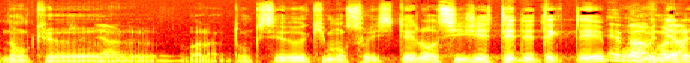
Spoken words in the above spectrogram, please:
Donc euh, voilà, donc c'est eux qui m'ont sollicité. Là aussi, j'ai été détecté eh pour ben, venir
